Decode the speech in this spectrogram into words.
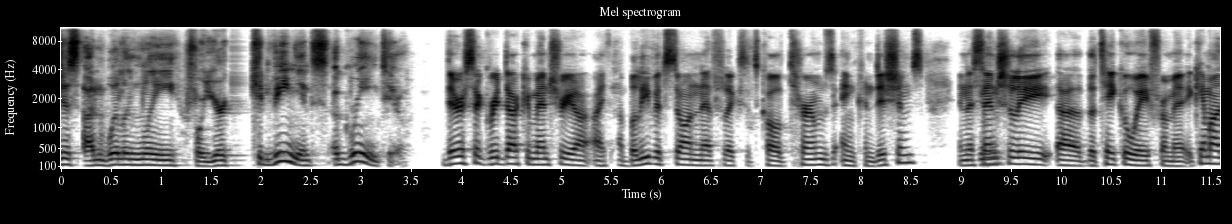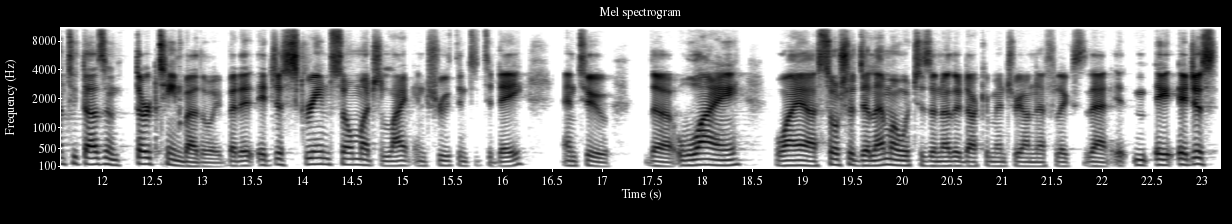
just unwillingly for your convenience agreeing to. There's a great documentary. I, I believe it's still on Netflix. It's called Terms and Conditions. And essentially, uh, the takeaway from it, it came out in 2013, by the way, but it, it just screams so much light and truth into today and to the why why uh, social dilemma which is another documentary on netflix that it it, it just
